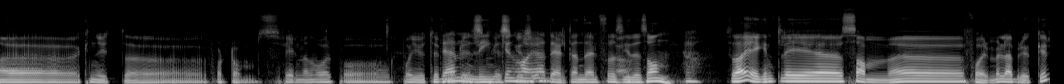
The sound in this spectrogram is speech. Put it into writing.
uh, Knute-fordomsfilmen vår på, på YouTube. Den linken linken har jeg delt en del, for å si det sånn. Så det er egentlig uh, samme formel jeg bruker,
